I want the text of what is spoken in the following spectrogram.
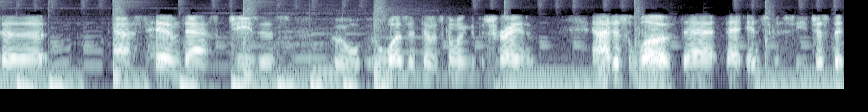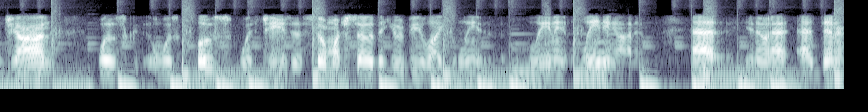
to asked him to ask Jesus who who was it that was going to betray him. And I just love that that intimacy, just that John was was close with Jesus so much so that he would be like lean, leaning leaning on him at you know at, at dinner.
